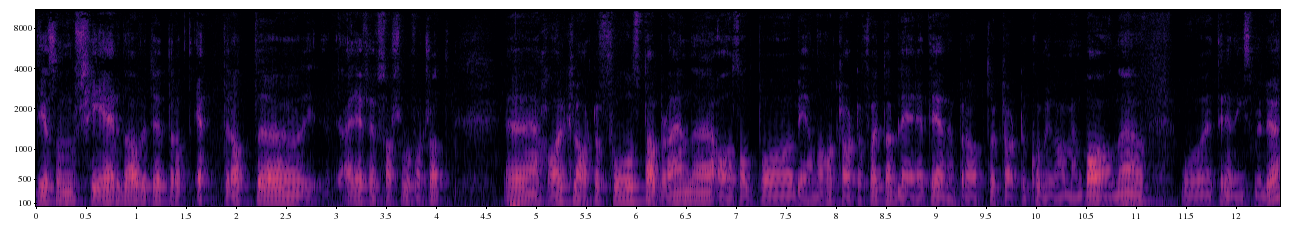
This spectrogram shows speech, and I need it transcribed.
det som skjer da, vet du, etter at, etter at uh, RFF Sarpsborg fortsatt uh, har klart å få stabla en uh, asfalt på bena, har klart å få etablere et eneapparat og klart å komme i gang med en bane og, og et treningsmiljø,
